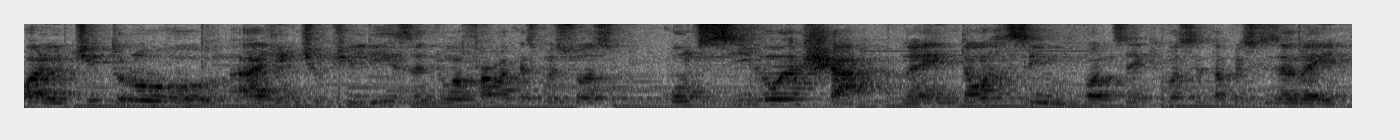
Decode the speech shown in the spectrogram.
Olha, o título a gente utiliza de uma forma que as pessoas consigam achar, né? Então, assim, pode ser que você está pesquisando aí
